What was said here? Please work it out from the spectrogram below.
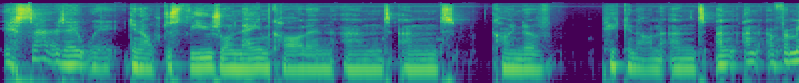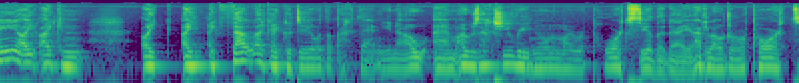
it started out with you know just the usual name calling and and kind of picking on and and and, and for me I I can. I, I, I felt like I could deal with it back then, you know. Um, I was actually reading one of my reports the other day. I had a load of reports.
